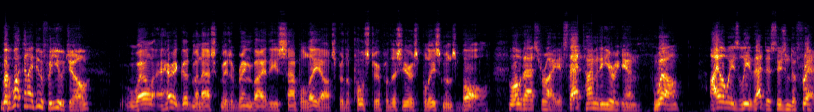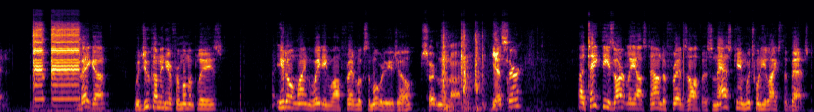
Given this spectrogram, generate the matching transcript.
but what can I do for you, Joe? Well, Harry Goodman asked me to bring by these sample layouts for the poster for this year's policeman's ball. Oh, that's right. It's that time of the year again. Well, I always leave that decision to Fred. Vega, would you come in here for a moment, please? You don't mind waiting while Fred looks them over to you, Joe? Certainly not. Yes, sir? Uh, take these art layouts down to Fred's office and ask him which one he likes the best.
